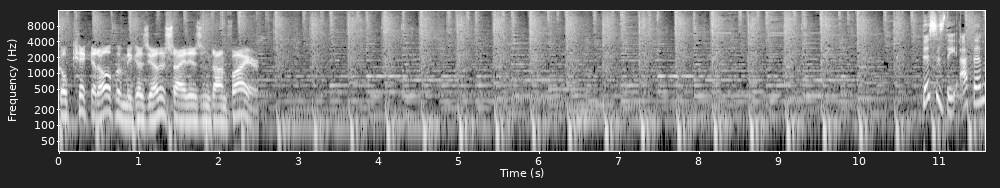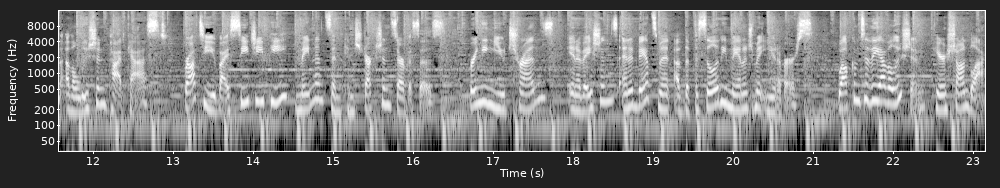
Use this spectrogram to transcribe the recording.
go kick it open because the other side isn't on fire. This is the FM Evolution Podcast, brought to you by CGP Maintenance and Construction Services, bringing you trends, innovations, and advancement of the facility management universe. Welcome to the evolution. Here's Sean Black.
